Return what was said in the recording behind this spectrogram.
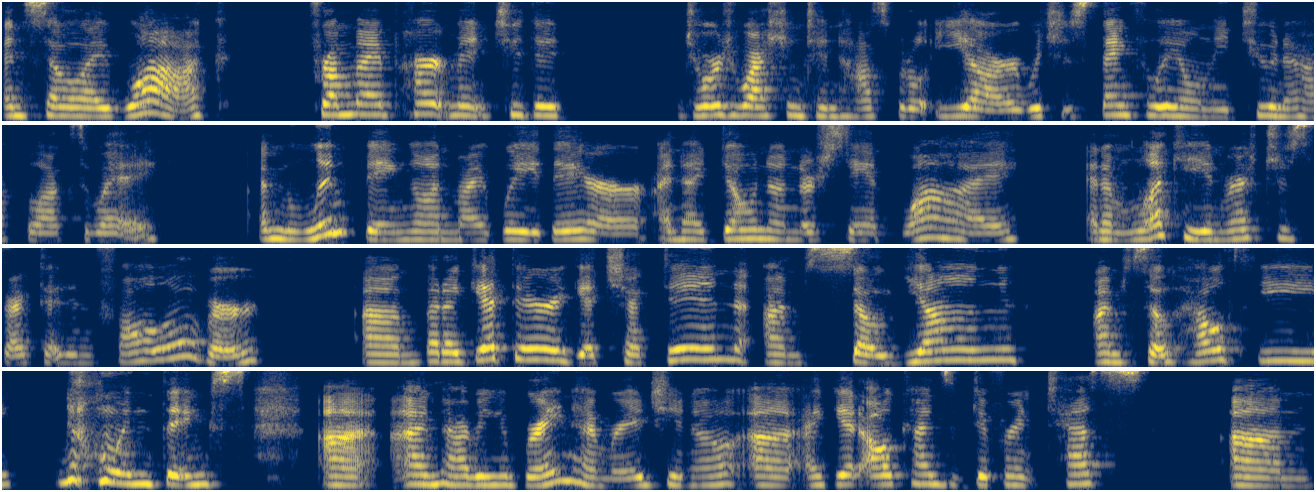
And so I walk from my apartment to the George Washington Hospital ER, which is thankfully only two and a half blocks away. I'm limping on my way there and I don't understand why. And I'm lucky in retrospect, I didn't fall over. Um, but I get there, I get checked in. I'm so young, I'm so healthy. No one thinks uh, I'm having a brain hemorrhage, you know. Uh, I get all kinds of different tests. Um,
